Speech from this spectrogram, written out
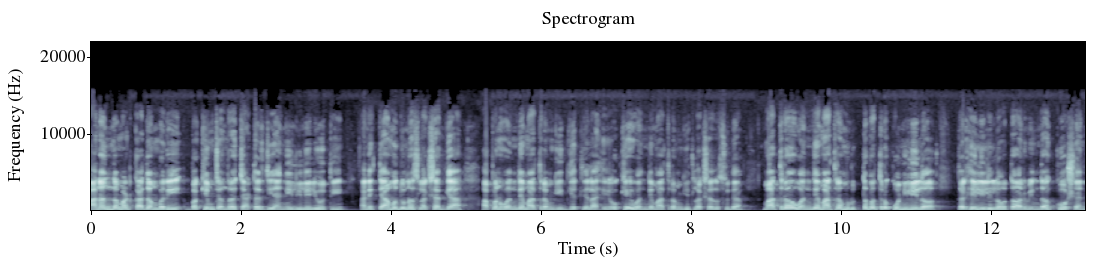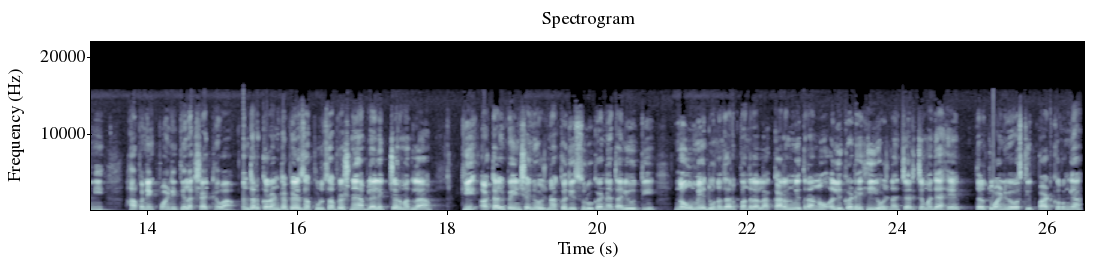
आनंदमठ कादंबरी बकिमचंद्र चॅटर्जी यांनी लिहिलेली होती. आणि त्यामधूनच लक्षात घ्या आपण वंदे मातरम गीत घेतलेलं आहे. ओके वंदे मातरम गीत लक्षात असू द्या. मात्र वंदे मातरम वृत्तपत्र कोणी लिहिलं? तर हे लिहिलेलं होतं अरविंद घोष यांनी. हा पण एक पॉईंट इथे लक्षात ठेवा. नंतर करंट अफेअर्सचा पुढचा प्रश्न आहे आपल्या लेक्चरमधला की अटल पेन्शन योजना कधी सुरू करण्यात आली होती? नऊ मे दोन हजार पंधराला. कारण मित्रांनो अलीकडे ही योजना चर्चेमध्ये आहे तर तो पॉईंट व्यवस्थित पाठ करून घ्या.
